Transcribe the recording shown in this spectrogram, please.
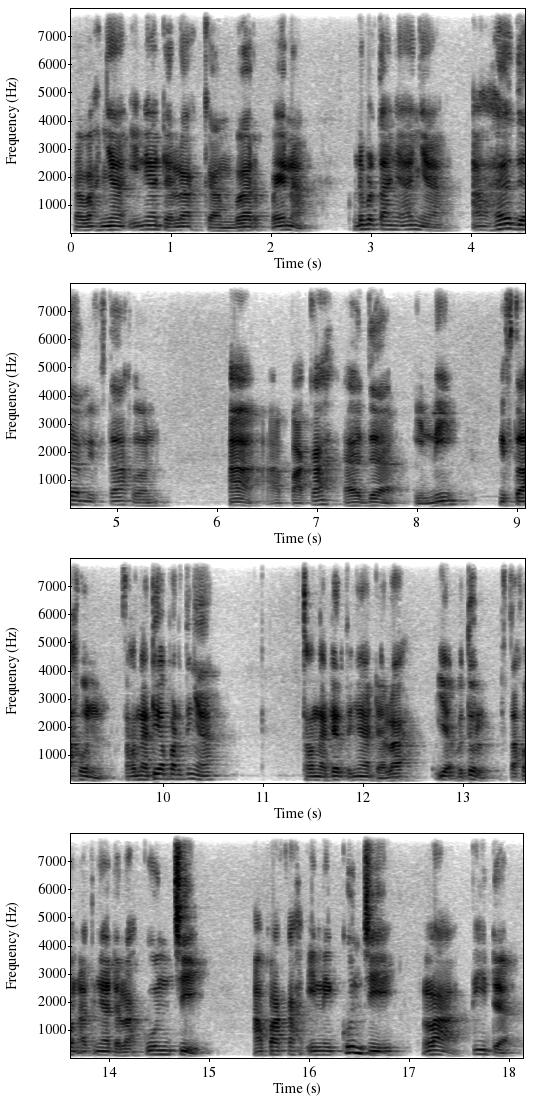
bawahnya ini adalah gambar pena. Kemudian pertanyaannya, ahada miftahun A. Apakah ada ini miftahun? Miftahun tadi apa artinya? Miftahun tadi artinya adalah Ya betul, miftahun artinya adalah kunci Apakah ini kunci? La, tidak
